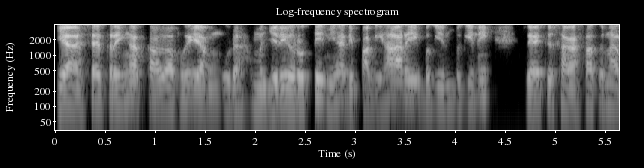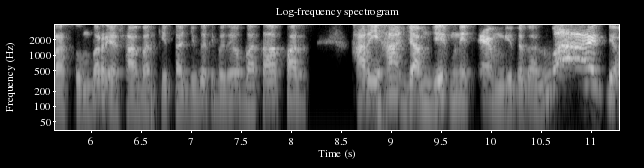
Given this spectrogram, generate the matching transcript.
Ya, saya teringat kalau yang udah menjadi rutin ya di pagi hari begini-begini, ya itu salah satu narasumber ya sahabat kita juga tiba-tiba batal pas hari H jam J menit M gitu kan. Wah, itu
